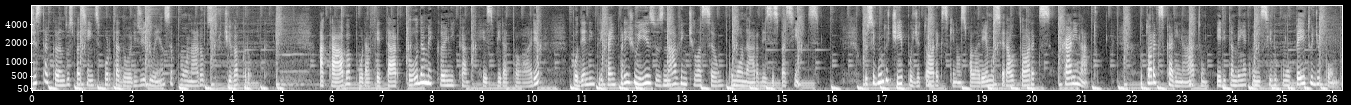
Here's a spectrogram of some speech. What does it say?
destacando os pacientes portadores de doença pulmonar obstrutiva crônica acaba por afetar toda a mecânica respiratória, podendo implicar em prejuízos na ventilação pulmonar desses pacientes. O segundo tipo de tórax que nós falaremos será o tórax carinato. O tórax carinato, ele também é conhecido como peito de pombo,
